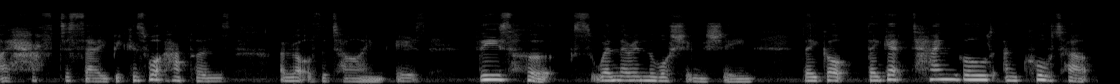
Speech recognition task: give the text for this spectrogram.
I have to say, because what happens a lot of the time is these hooks, when they're in the washing machine, they got they get tangled and caught up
